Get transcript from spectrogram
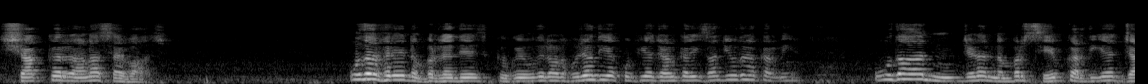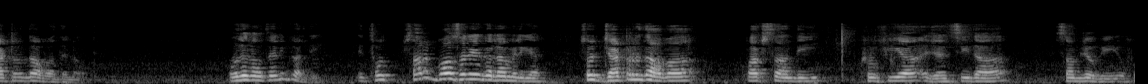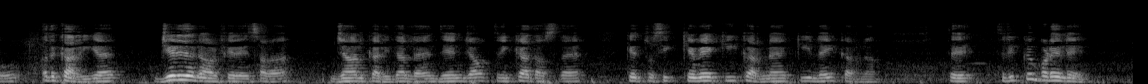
ਸ਼ਾਕਰ ਰਾਣਾ ਸਹਿਬਾਜ਼। ਉਹਦਾ ਫਿਰ ਇਹ ਨੰਬਰ ਲੈਂਦੇ ਕਿਉਂਕਿ ਉਹਦੇ ਨਾਲ ਹੋ ਜਾਂਦੀ ਹੈ ਖੁਫੀਆ ਜਾਣਕਾਰੀ, ਸਾਂਝੀ ਉਹਦੇ ਨਾਲ ਕਰਨੀ ਹੈ ਉਹਦਾ ਜਿਹੜਾ ਨੰਬਰ ਸੇਵ ਕਰਦੀ ਹੈ ਜੱਟ ਰੰਧਾਵਾ ਦੇ ਨਾਂ ਤੇ। ਉਹਦੇ ਨਾਂ ਤੇ ਨਹੀਂ ਕਰਦੀ। ਇੱਥੋਂ ਸਾਰੇ ਬਹੁਤ ਸਾਰੀਆਂ ਗੱਲਾਂ ਮਿਲੀਆਂ। ਸੋ ਜੱਟ ਰੰਧਾਵਾ ਪਾਕਿਸਤਾਨ ਦੀ ਖੁਫੀਆ ਏਜੰਸੀ ਦਾ, ਸਮਝੋ ਵੀ ਉਹ ਅਧਿਕਾਰੀ ਹੈ ਜਿਹਦੇ ਦੇ ਨਾਲ ਫਿਰ ਇਹ ਸਾਰਾ ਜਾਣਕਾਰੀ ਦਾ ਲੈਣ ਦੇਣ ਜਾਂ ਉਹ ਤਰੀਕਾ ਦੱਸਦਾ ਹੈ ਕਿ ਤੁਸੀਂ ਕਿਵੇਂ ਕੀ ਕਰਨਾ ਹੈ, ਕੀ ਨਹੀਂ ਕਰਨਾ। ਤੇ ਤਰੀਕੇ ਬੜੇ ਨੇ।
